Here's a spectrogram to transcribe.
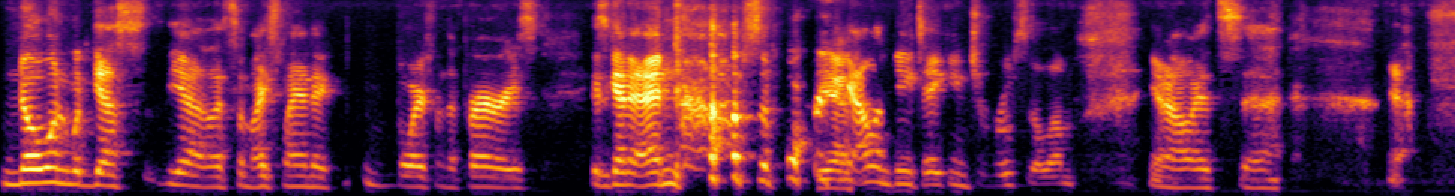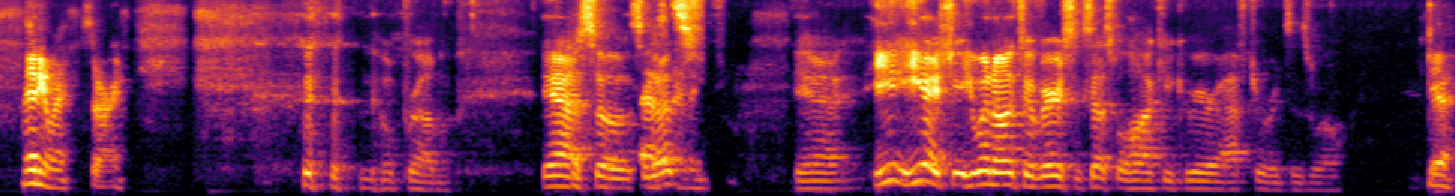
no one would guess, yeah, that's some Icelandic boy from the prairies is going to end up supporting yeah. Allenby taking Jerusalem. You know, it's uh, yeah. Anyway, sorry. no problem. Yeah, that's so so that's yeah. He he actually he went on to a very successful hockey career afterwards as well. Yeah.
